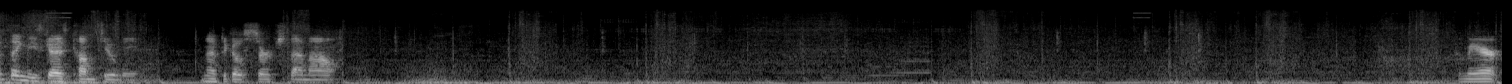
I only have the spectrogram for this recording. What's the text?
Good thing these guys come to me. I'm gonna have to go search them out. Come here.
